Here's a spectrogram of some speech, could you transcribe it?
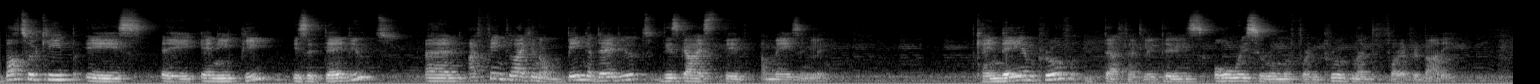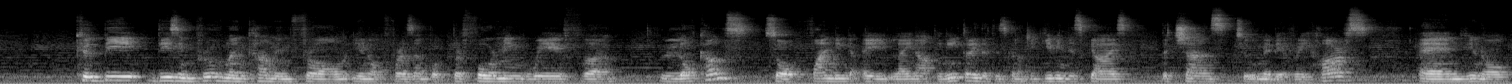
Battlekeep is a an EP, is a debut, and I think like you know being a debut, these guys did amazingly. Can they improve? Definitely. There is always room for improvement for everybody. Could be this improvement coming from, you know, for example, performing with uh, locals. So finding a lineup in Italy that is going to be giving these guys the chance to maybe rehearse and, you know,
